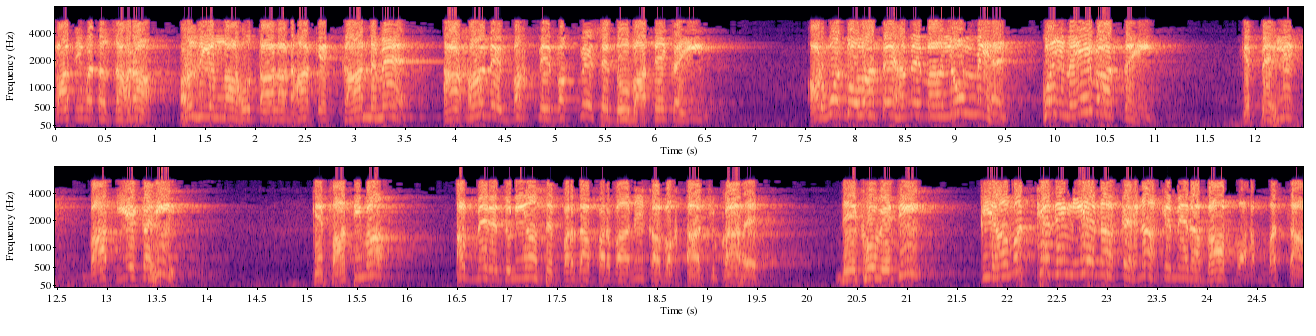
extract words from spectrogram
فاطمت زہرا رضی اللہ تعالیٰ عنہ کے کان میں آخا نے وقفے وقفے سے دو باتیں کہی اور وہ دو باتیں ہمیں معلوم بھی ہیں۔ کوئی نئی بات نہیں کہ پہلی بات یہ کہی کہ فاطمہ اب میرے دنیا سے پردہ پروانے کا وقت آ چکا ہے۔ دیکھو بیٹی، قیامت کے دن یہ نہ کہنا کہ میرا باپ محمد تھا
